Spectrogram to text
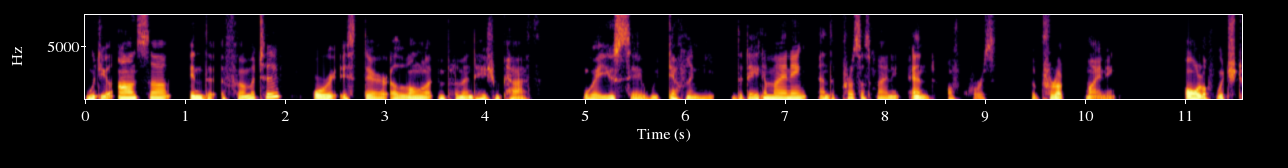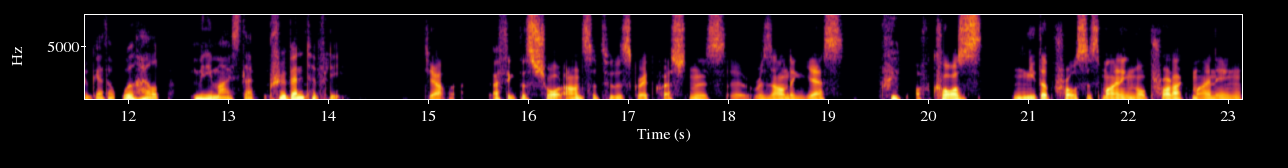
Would you answer in the affirmative, or is there a longer implementation path? Where you say we definitely need the data mining and the process mining, and of course, the product mining, all of which together will help minimize that preventively. Yeah, I think the short answer to this great question is a resounding yes. of course, neither process mining nor product mining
